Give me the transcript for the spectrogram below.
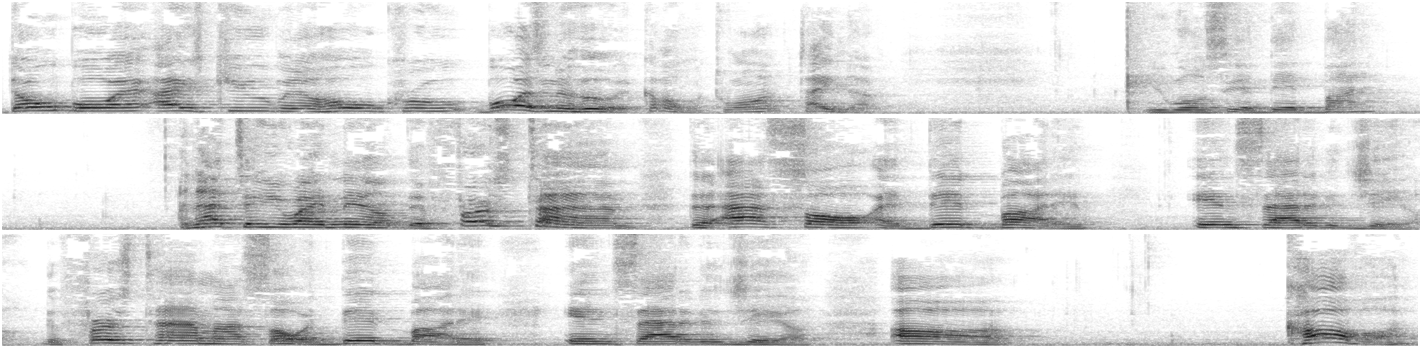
Doughboy, Ice Cube, and the whole crew. Boyz n the Hood. Come on, Twan, tighten up. You want to see a dead body? And I tell you right now, the first time that I saw a dead body inside of the jail, the first time I saw a dead body inside of the jail, uh, Carver,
